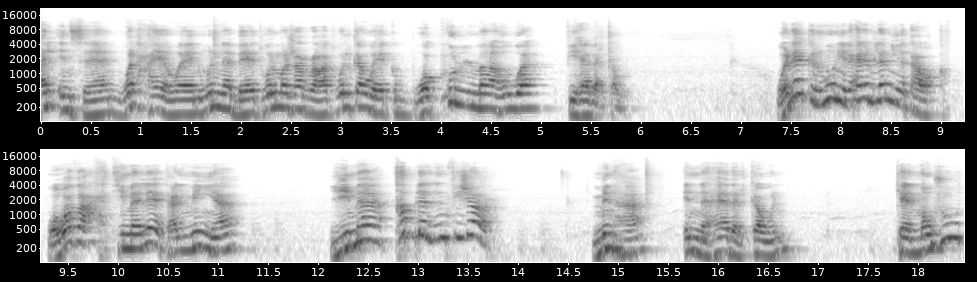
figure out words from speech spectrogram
الإنسان والحيوان والنبات والمجرات والكواكب وكل ما هو في هذا الكون. ولكن هون العلم لم يتوقف ووضع احتمالات علمية لما قبل الانفجار منها إن هذا الكون كان موجود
